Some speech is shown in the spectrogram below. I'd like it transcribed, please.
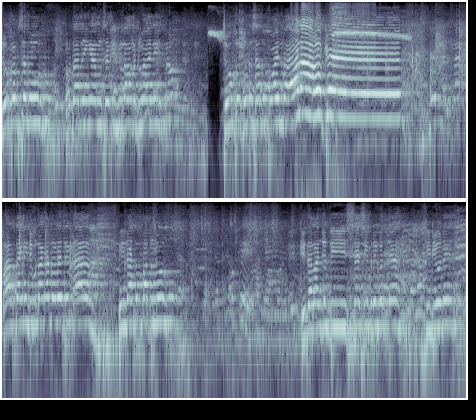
Cukup seru pertandingan semifinal kedua ini. Cukup butuh satu poin Mbak Hana oke. Partai ini dimenangkan oleh tim A. Pindah tempat dulu. Kita lanjut di sesi berikutnya. Video nih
